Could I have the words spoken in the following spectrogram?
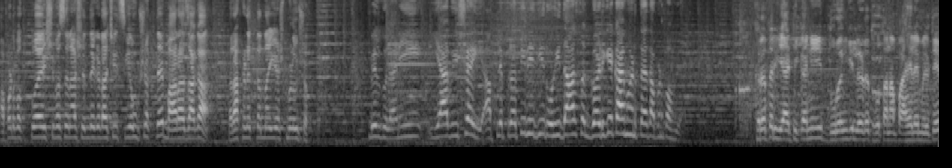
आपण बघतोय शिवसेना शिंदे गटाचीच येऊ शकते बारा जागा राखण्यात त्यांना यश मिळू शकतं. बिलकुल आणि याविषयी आपले प्रतिनिधी रोहिदास गडगे काय म्हणतायत आपण पाहूया. खरं तर या ठिकाणी दुरंगी लढत होताना पाहायला मिळते.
